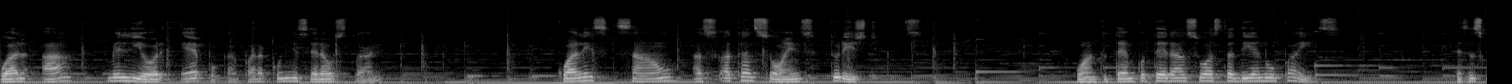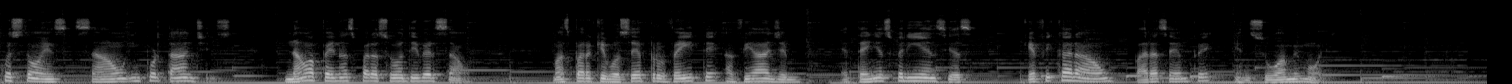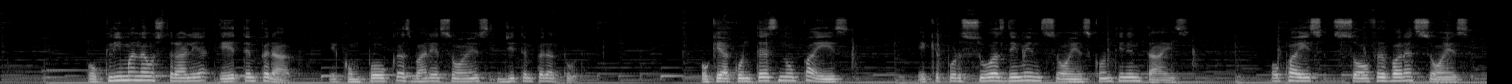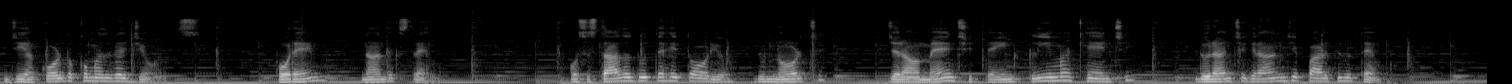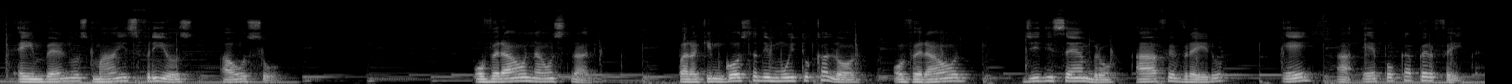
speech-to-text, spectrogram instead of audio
Qual a melhor época para conhecer a Austrália? Quais são as atrações turísticas? Quanto tempo terá sua estadia no país? Essas questões são importantes não apenas para sua diversão, mas para que você aproveite a viagem e tenha experiências que ficarão para sempre em sua memória. O clima na Austrália é temperado e com poucas variações de temperatura. O que acontece no país é que, por suas dimensões continentais, o país sofre variações de acordo com as regiões, porém nada extremo. Os estados do território do norte geralmente têm clima quente durante grande parte do tempo e invernos mais frios ao sul. O verão na Austrália. Para quem gosta de muito calor, o verão de dezembro a fevereiro é a época perfeita.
